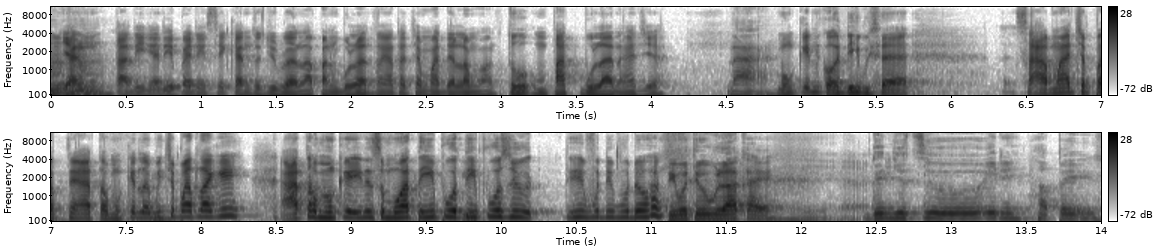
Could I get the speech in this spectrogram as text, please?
yang tadinya diprediksikan 7 bulan 8 bulan ternyata cuma dalam waktu 4 bulan aja. Nah, Mungkin Cody bisa sama cepatnya atau mungkin lebih cepat lagi atau mungkin ini semua tipu-tipu tipu-tipu doang. tiba-tiba belakang ya. Genjutsu ini HP.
